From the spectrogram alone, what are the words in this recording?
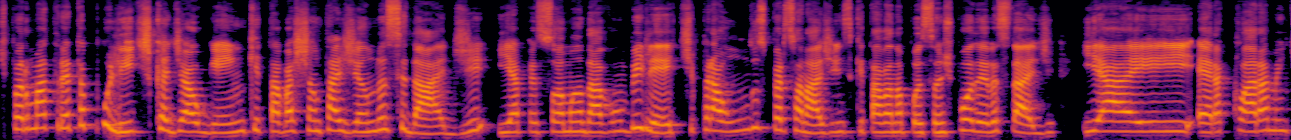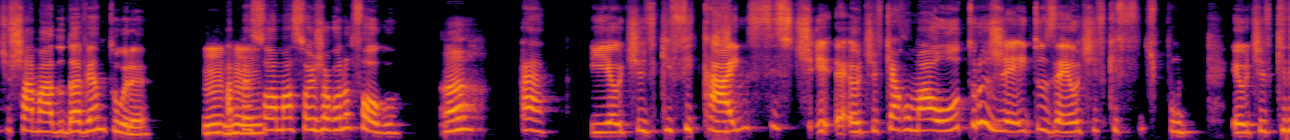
Tipo, era uma treta política de alguém que tava chantageando a cidade e a pessoa mandava um bilhete para um dos personagens que tava na posição de poder da cidade. E aí era claramente o chamado da aventura. Uhum. A pessoa amassou e jogou no fogo. Hã? É. E eu tive que ficar insistir. Eu tive que arrumar outros jeitos. Aí eu tive que, tipo, eu tive que.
